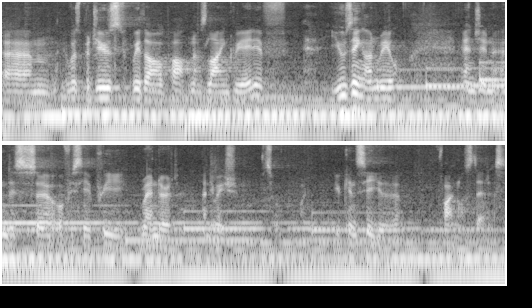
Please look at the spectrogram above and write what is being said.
Um, it was produced with our partners Line Creative using Unreal Engine, and this is uh, obviously a pre-rendered animation. So you can see the final status.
